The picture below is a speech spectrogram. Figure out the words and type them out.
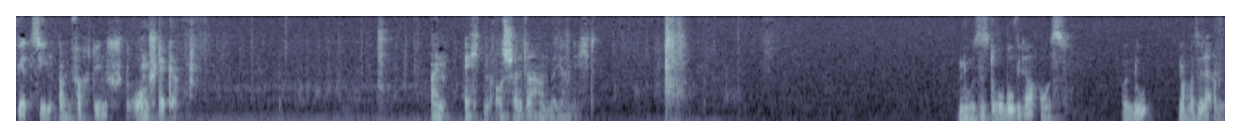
Wir ziehen einfach den Stromstecker. Einen echten Ausschalter haben wir ja nicht. Nur ist das Drobo wieder aus. Und nun machen wir es wieder an.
